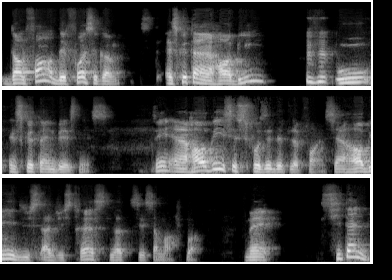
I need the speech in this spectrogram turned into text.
dans le fond, des fois, c'est comme, est-ce que tu as un hobby mm-hmm. ou est-ce que tu as une business? un hobby, c'est supposé être le fun. Si un hobby a du stress, là, ça ne marche pas. Mais si tu as une,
